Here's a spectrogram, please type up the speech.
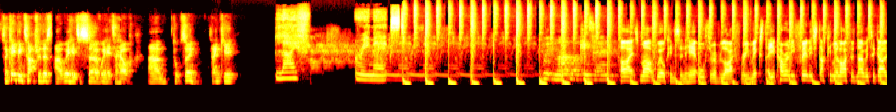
So keep in touch with us. Uh, we're here to serve. We're here to help. Um, talk soon. Thank you. Life Remixed with Mark Wilkinson. Hi, it's Mark Wilkinson here, author of Life Remixed. Are you currently feeling stuck in your life with nowhere to go?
